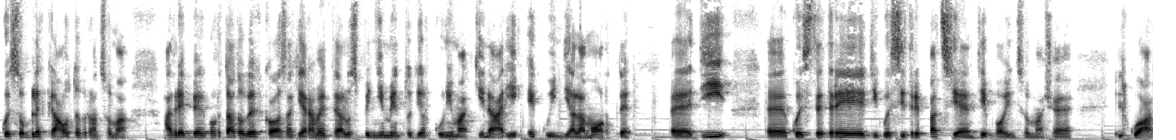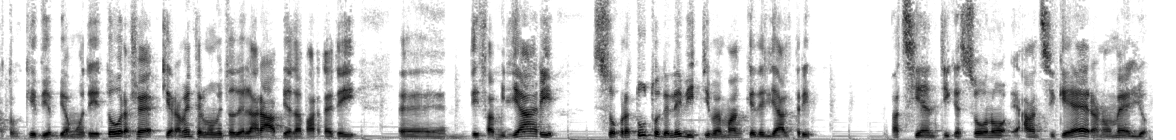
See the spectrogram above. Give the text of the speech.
questo blackout però insomma avrebbe portato che cosa? Chiaramente allo spegnimento di alcuni macchinari e quindi alla morte eh, di, eh, tre, di questi tre pazienti e poi insomma c'è il quarto che vi abbiamo detto. Ora c'è chiaramente il momento della rabbia da parte dei, eh, dei familiari, soprattutto delle vittime, ma anche degli altri pazienti che sono, anzi che erano meglio,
